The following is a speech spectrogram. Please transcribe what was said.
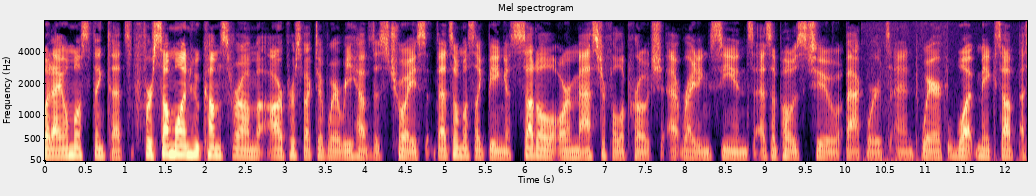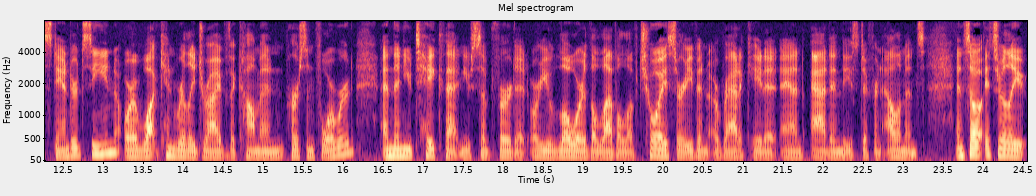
but I almost think that's for someone who comes from our perspective where we have this choice, that's almost like being a subtle or masterful approach at writing scenes as opposed to backwards and where what makes up a standard scene or what can really drive the common person forward. And then you take that and you subvert it or you lower the level of choice or even eradicate it and add in these different elements. And so it's really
